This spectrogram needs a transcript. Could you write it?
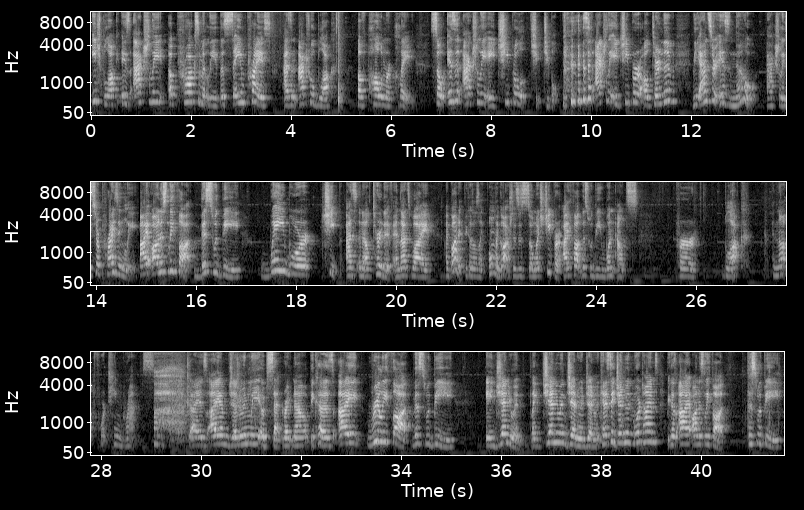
each block is actually approximately the same price as an actual block of polymer clay. So is it actually a cheaper, che cheaper, is it actually a cheaper alternative? The answer is no, actually, surprisingly. I honestly thought this would be way more cheap as an alternative and that's why I bought it because I was like, oh my gosh, this is so much cheaper. I thought this would be one ounce per block and not 14 grams. Guys, I am genuinely upset right now because I really thought this would be a genuine, like genuine, genuine, genuine. Can I say genuine more times? Because I honestly thought this would be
